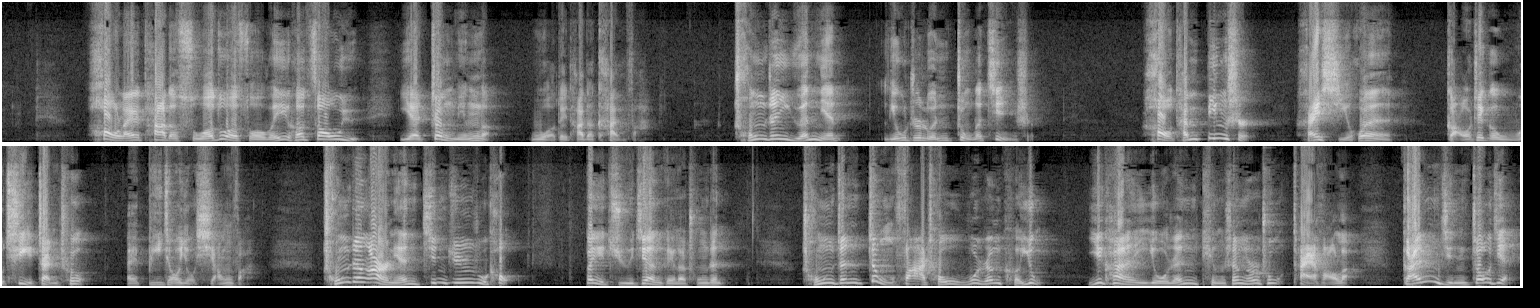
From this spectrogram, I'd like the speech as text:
后来他的所作所为和遭遇，也证明了我对他的看法。崇祯元年，刘之伦中了进士，好谈兵事，还喜欢搞这个武器战车，哎，比较有想法。崇祯二年，金军入寇，被举荐给了崇祯。崇祯正发愁无人可用。一看有人挺身而出，太好了，赶紧召见。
